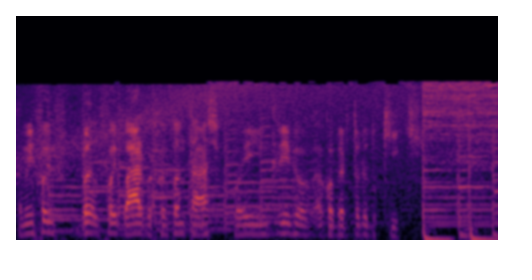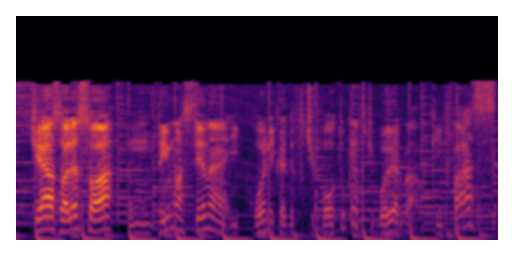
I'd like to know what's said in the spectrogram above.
Também foi, foi bárbaro, foi fantástico, foi incrível a cobertura do Kik. Jazz, olha só, um, tem uma cena icônica de futebol. Tu que é futeboleiro, quem faz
